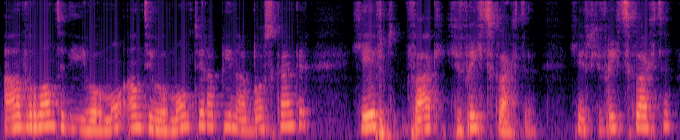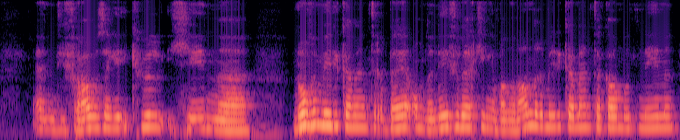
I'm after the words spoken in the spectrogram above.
aanverwante die hormoon, antihormoontherapie naar borstkanker, geeft vaak gewrichtsklachten. Geeft gewrichtsklachten en die vrouwen zeggen, ik wil geen, uh, nog een medicament erbij om de nevenwerkingen van een ander medicament dat ik al moet nemen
